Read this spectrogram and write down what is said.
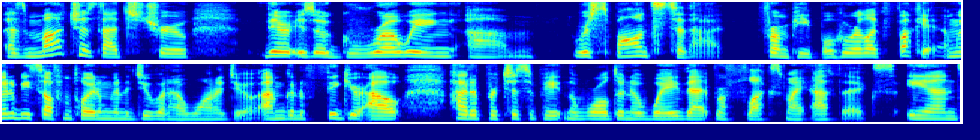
as much as that's true there is a growing um, response to that from people who are like, fuck it, I'm going to be self employed. I'm going to do what I want to do. I'm going to figure out how to participate in the world in a way that reflects my ethics. And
